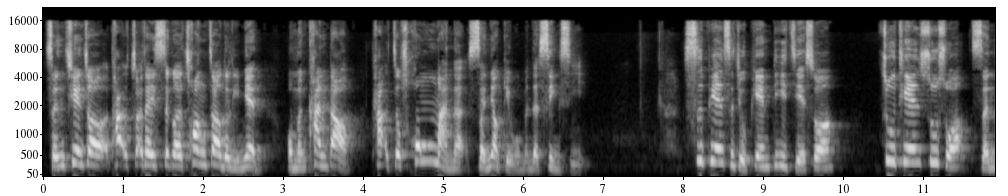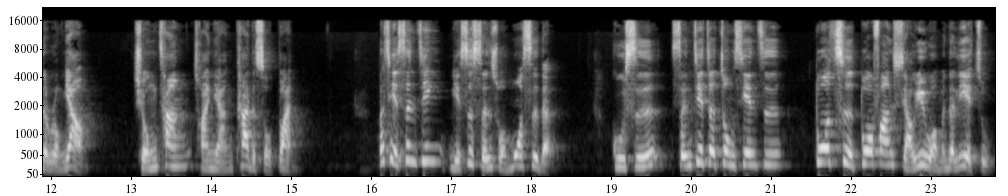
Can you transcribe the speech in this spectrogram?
神建造他在这个创造的里面，我们看到他这充满了神要给我们的信息。诗篇十九篇第一节说：“诸天述说神的荣耀，穹苍传扬他的手段。”而且圣经也是神所漠视的。古时神借着众先知多次多方小谕我们的列祖，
